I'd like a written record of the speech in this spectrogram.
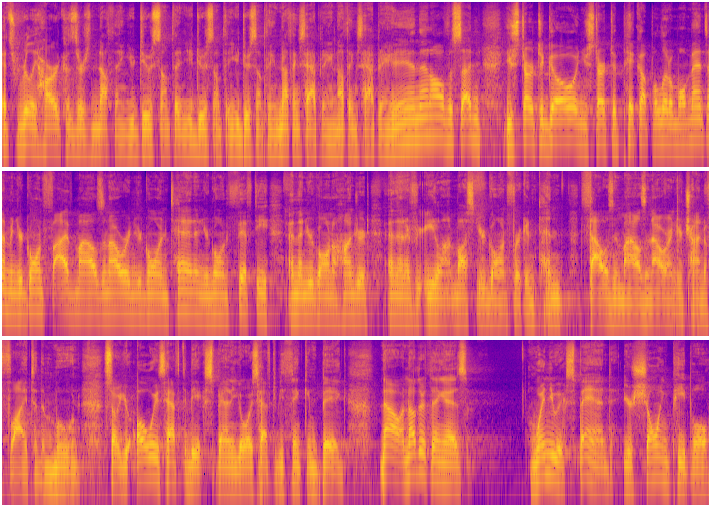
it's really hard because there's nothing. You do something, you do something, you do something, nothing's happening, nothing's happening. And then all of a sudden, you start to go and you start to pick up a little momentum and you're going five miles an hour and you're going 10 and you're going 50 and then you're going 100. And then if you're Elon Musk, you're going freaking 10,000 miles an hour and you're trying to fly to the moon. So you always have to be expanding, you always have to be thinking big. Now, another thing is, when you expand, you're showing people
